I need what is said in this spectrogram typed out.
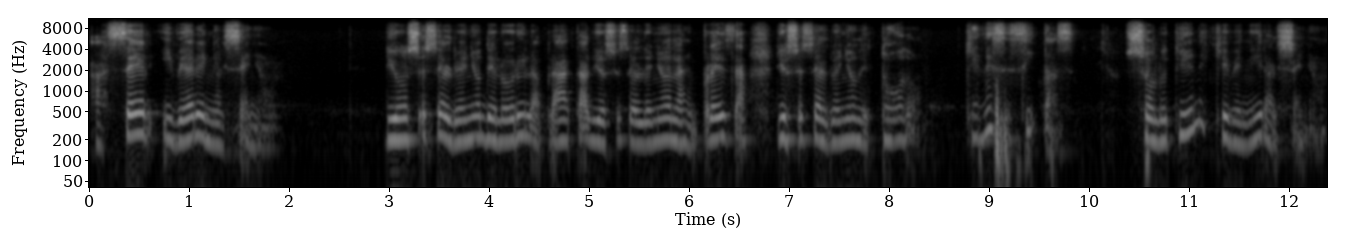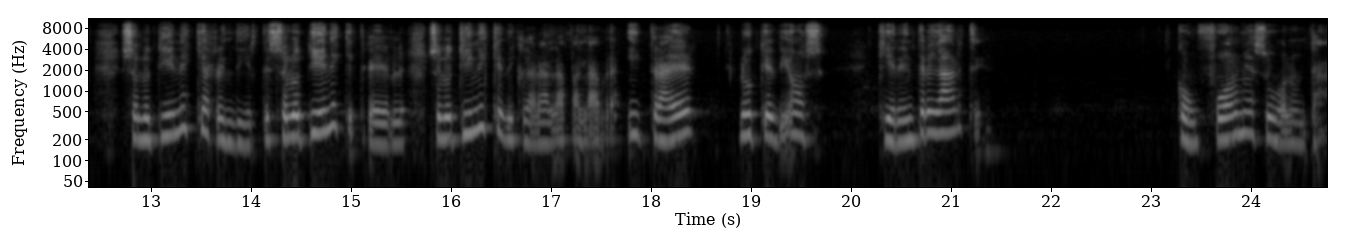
hacer y ver en el Señor. Dios es el dueño del oro y la plata, Dios es el dueño de las empresas, Dios es el dueño de todo. ¿Qué necesitas? Solo tienes que venir al Señor, solo tienes que rendirte, solo tienes que creerle, solo tienes que declarar la palabra y traer lo que Dios quiere entregarte conforme a su voluntad.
